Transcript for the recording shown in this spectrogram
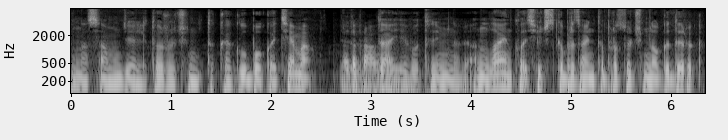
на самом деле тоже очень такая глубокая тема. Это правда. Да, и вот именно онлайн, классическое образование, там просто очень много дырок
